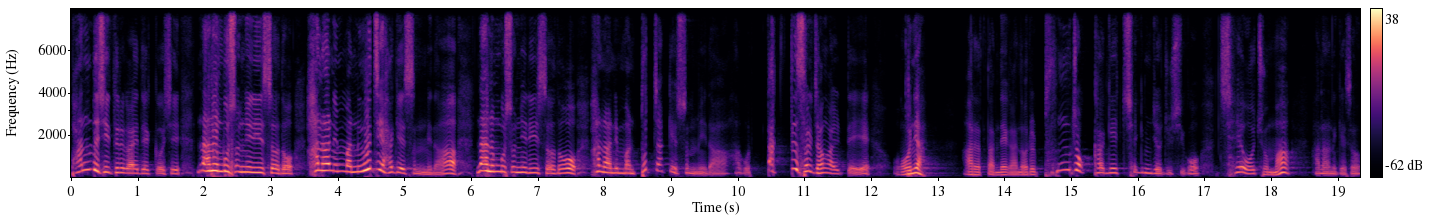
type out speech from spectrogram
반드시 들어가야 될 것이 나는 무슨 일이 있어도 하나님만 의지하겠습니다. 나는 무슨 일이 있어도 하나님만 붙잡겠습니다. 하고 딱 뜻을 정할 때에 오냐? 알았다. 내가 너를 풍족하게 책임져 주시고 채워 주마. 하나님께서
